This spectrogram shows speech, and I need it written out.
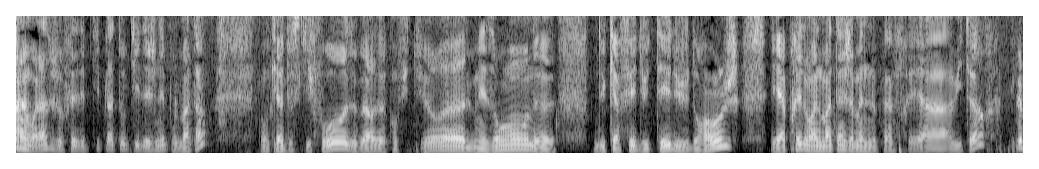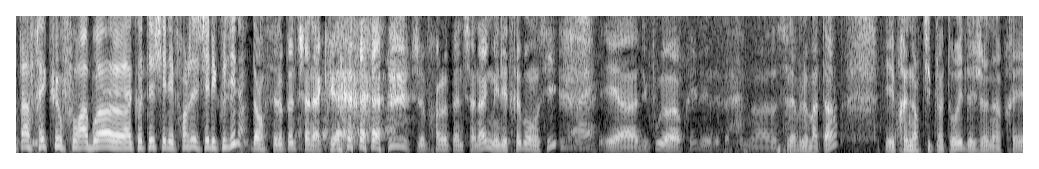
voilà, je fais des petits plateaux petit déjeuner pour le matin. Donc, il y a tout ce qu'il faut, de beurre, de la confiture, de maison, de- du café, du thé, du jus d'orange. Et après, le matin, j'amène le pain frais à 8 heures. Le pain frais cuit au four à bois euh, à côté chez les frangins, chez les cousines? Non, c'est le pain de Chanac. je prends le pain de Chanac, mais il est très bon aussi. Et euh, du coup, euh, après, les, les personnes se lèvent le matin et prennent leur petit plateau et déjeunent après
